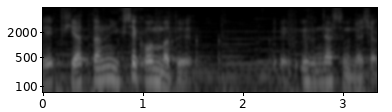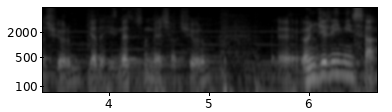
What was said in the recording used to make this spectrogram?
ve fiyatlarının yüksek olmadığı e, ürünler sunmaya çalışıyorum ya da hizmet sunmaya çalışıyorum. E, önceliğim insan.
